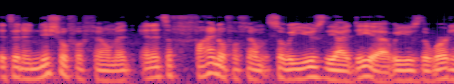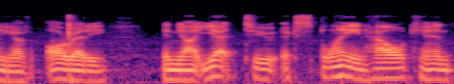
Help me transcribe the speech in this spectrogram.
it's an initial fulfillment and it's a final fulfillment. So we use the idea, we use the wording of already and not yet to explain how can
